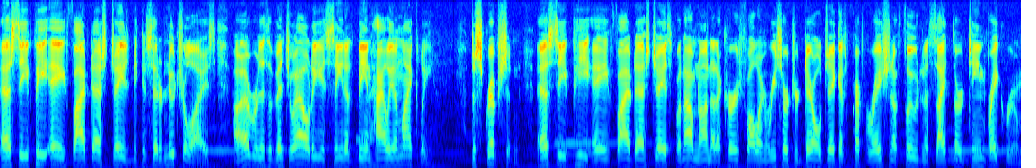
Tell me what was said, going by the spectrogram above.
SCP-A5-J is considered neutralized, however this eventuality is seen as being highly unlikely. Description: SCP-A5-J is a phenomenon that occurs following researcher Daryl Jacobs' preparation of food in the Site-13 break room.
